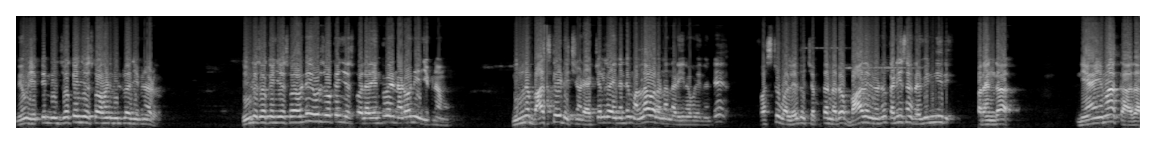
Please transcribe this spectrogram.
మేము చెప్తే మీరు జోక్యం చేసుకోవాలని దీంట్లో చెప్పినాడు. దీంట్లో జోక్యం చేసుకోవాలంటే ఎవరు జోక్యం చేసుకోవాలి? అది ఎంక్వైరీ నడవని అని చెప్పినాము. నిన్న భాస్కర్ వచ్చినాడు. యాక్చువల్గా ఏంటంటే మళ్ళా వాళ్ళు నన్ను అడిగినప్పుడు ఏంటంటే ఫస్ట్ వాళ్ళు ఏదో చెప్తున్నారు బాధ వినను కనీసం రెవెన్యూ పరంగా న్యాయమా కాదా?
